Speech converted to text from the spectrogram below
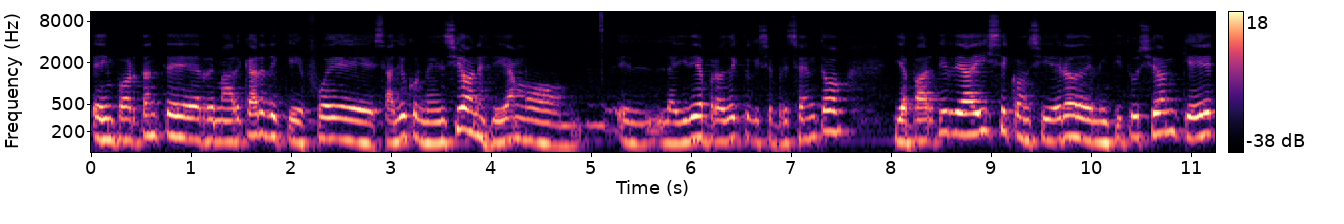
es importante remarcar de que fue, salió con menciones, digamos, la idea proyecto que se presentó y a partir de ahí se consideró de la institución que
